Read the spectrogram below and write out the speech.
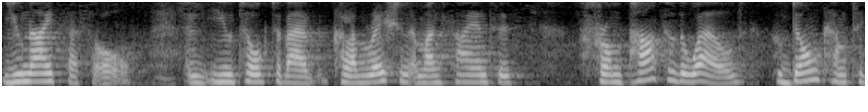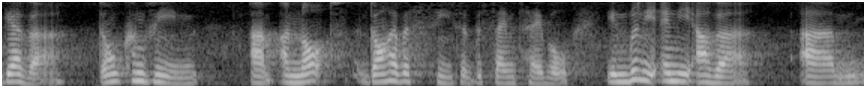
unites us all. Yes. And you talked about collaboration among scientists from parts of the world who don't come together, don't convene, um, are not, don't have a seat at the same table in really any other, um,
